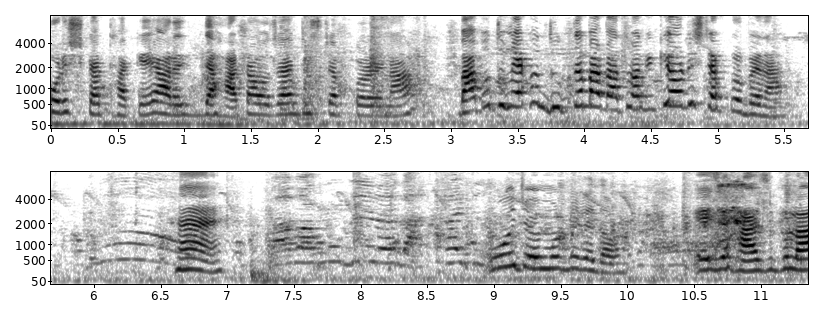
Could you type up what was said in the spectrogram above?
পরিষ্কার থাকে, আর এদিক দিয়ে হাঁটাও যায় ডিস্টার্ব করে না। বাবু, তুমি এখন ঢুকতে পারবা? তোমাকে কেউ ডিস্টার্ব করবে না। হ্যাঁ। মুরগিরা ওই যে মুরগিরে দাও। এই যে হাঁসগুলা,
